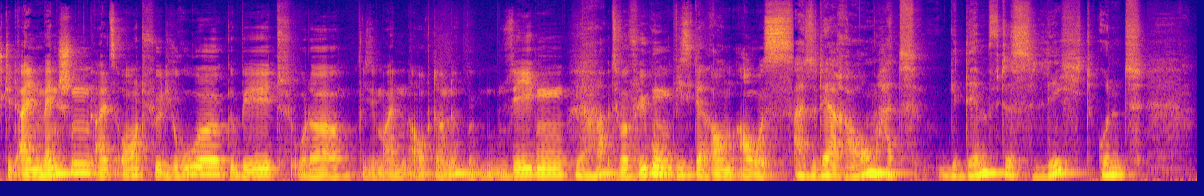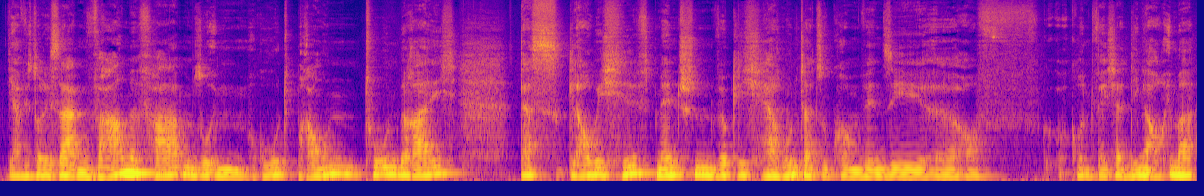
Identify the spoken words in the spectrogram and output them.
steht allen Menschen als Ort für die Ruhe, Gebet oder wie Sie meinen auch dann, ne, Segen ja. zur Verfügung. Wie sieht der Raum aus? Also der Raum hat gedämpftes Licht und ja, wie soll ich sagen, warme Farben so im rot-braun-Tonbereich. Das, glaube ich, hilft Menschen wirklich herunterzukommen, wenn sie äh, aufgrund welcher Dinge auch immer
